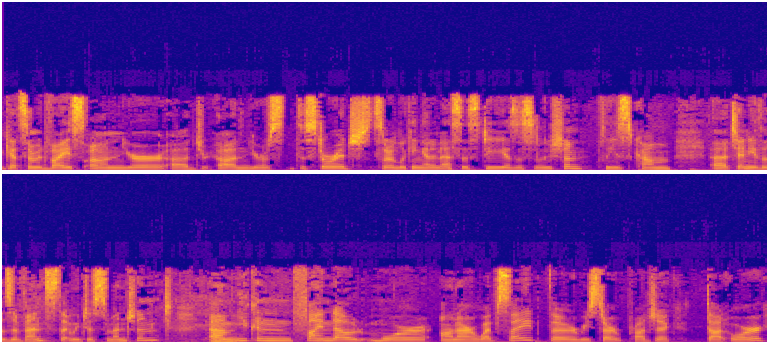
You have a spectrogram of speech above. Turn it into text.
get some advice on your uh, on your the storage, so looking at an SSD as a solution, please come uh, to any of those events that we just mentioned. Um, you can find out more on our website, the restartproject.org.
